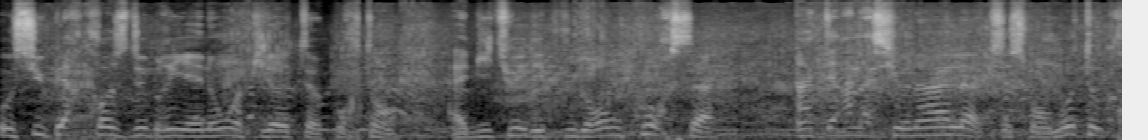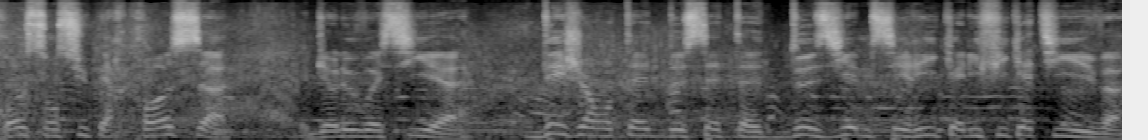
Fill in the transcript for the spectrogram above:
au Supercross de Briennon, un pilote pourtant habitué des plus grandes courses internationales, que ce soit en motocross, en supercross. Eh bien le voici déjà en tête de cette deuxième série qualificative.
